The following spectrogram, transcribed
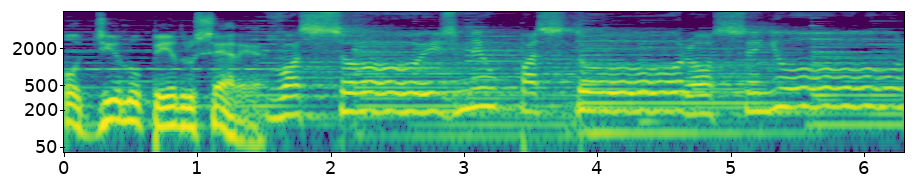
Odilo Pedro Scherer. Vós sois meu pastor, ó Senhor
